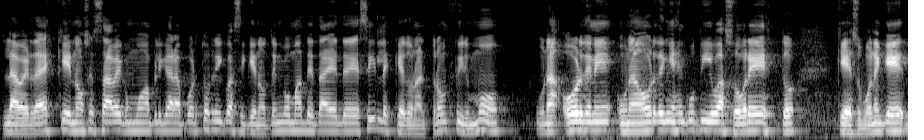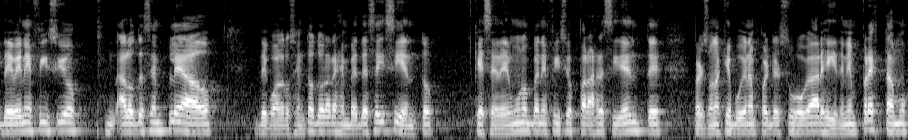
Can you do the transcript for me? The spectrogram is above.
la verdad es que no se sabe cómo aplicar a Puerto Rico, así que no tengo más detalles de decirles que Donald Trump firmó una orden, una orden ejecutiva sobre esto que supone que de beneficios a los desempleados de 400 dólares en vez de 600 que se den unos beneficios para residentes, personas que pudieran perder sus hogares y que tienen préstamos,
